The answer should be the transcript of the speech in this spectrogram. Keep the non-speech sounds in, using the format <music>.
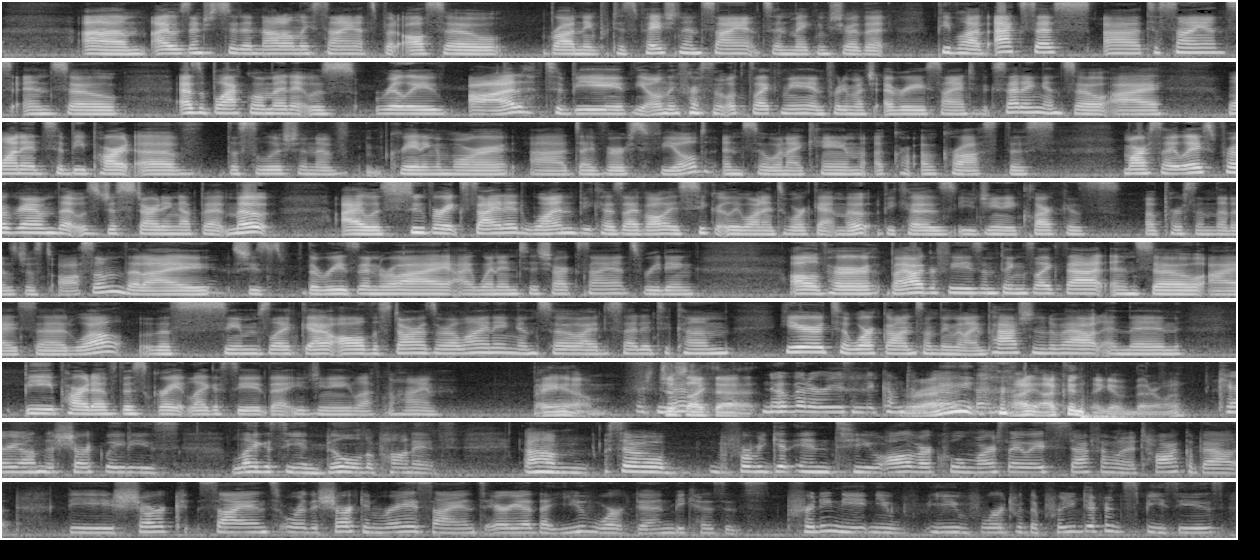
Um, I was interested in not only science, but also broadening participation in science and making sure that people have access uh, to science. And so, as a black woman, it was really odd to be the only <laughs> person that looked like me in pretty much every scientific setting. And so, I wanted to be part of the solution of creating a more uh, diverse field. And so when I came ac- across this Marseille Lace program that was just starting up at Mote, I was super excited. One, because I've always secretly wanted to work at Mote because Eugenie Clark is a person that is just awesome. That I, she's the reason why I went into shark science, reading all of her biographies and things like that. And so I said, well, this seems like uh, all the stars are aligning. And so I decided to come here to work on something that I'm passionate about and then be part of this great legacy that Eugenie left behind. Bam. There's Just no- like that. No better reason to come to Right? Than I, I couldn't think of a better one. carry on the Shark Lady's legacy and build upon it. Um, so before we get into all of our cool Marseille stuff, I want to talk about the shark science or the shark and ray science area that you've worked in because it's pretty neat and you you've worked with a pretty different species.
